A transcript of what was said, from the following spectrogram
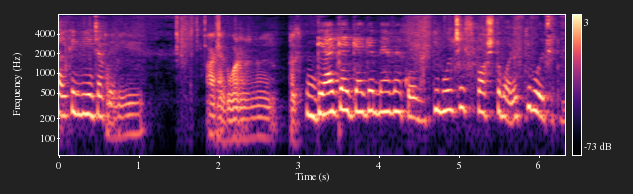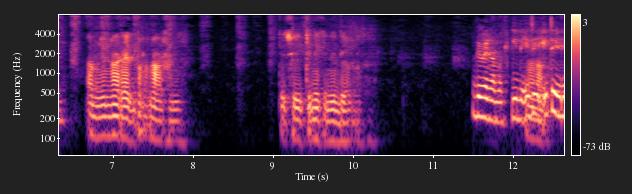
কালকে নিয়ে যাবে। আর একবার গ্যা গ্যা গ্যা গ্যা ম্যা ম্যা করো না কি বলছো? স্পষ্ট বলো কি বলছো তুমি? আমি যেন আর একবার না শুনি কিছুই কিনে কিনে দেওয়ার কথা দেবে না আমাকে কিনে। এটা এটাই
